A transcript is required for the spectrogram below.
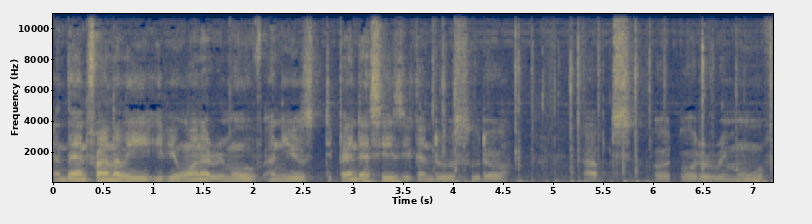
and then finally if you want to remove unused dependencies you can do sudo apt auto remove.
